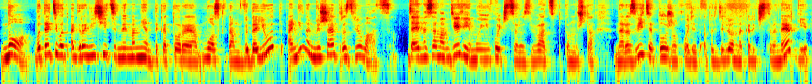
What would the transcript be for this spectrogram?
Но вот эти вот ограничительные моменты, которые мозг нам выдает, они нам мешают развиваться. Да и на самом деле ему и не хочется развиваться, потому что на развитие тоже уходит определенное количество энергии.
